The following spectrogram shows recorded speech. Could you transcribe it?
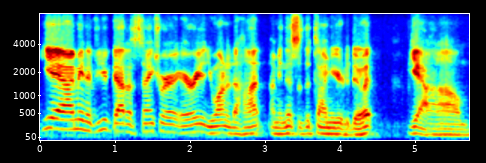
yeah, I mean, if you've got a sanctuary area you wanted to hunt, I mean, this is the time of year to do it. Yeah, Um,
